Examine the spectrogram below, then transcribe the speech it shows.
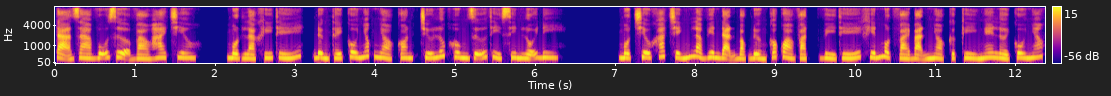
Tạ Gia Vũ dựa vào hai chiêu. Một là khí thế, đừng thấy cô nhóc nhỏ con, chứ lúc hung dữ thì xin lỗi đi. Một chiêu khác chính là viên đạn bọc đường có quà vặt, vì thế khiến một vài bạn nhỏ cực kỳ nghe lời cô nhóc.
